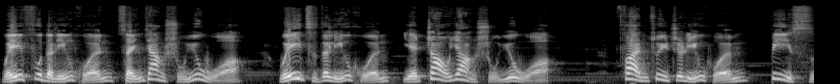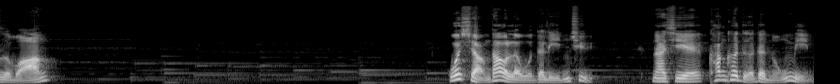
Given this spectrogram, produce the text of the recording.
为父的灵魂怎样属于我。”为子的灵魂也照样属于我，犯罪之灵魂必死亡。我想到了我的邻居，那些康科德的农民，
